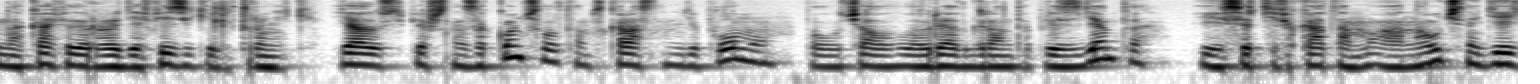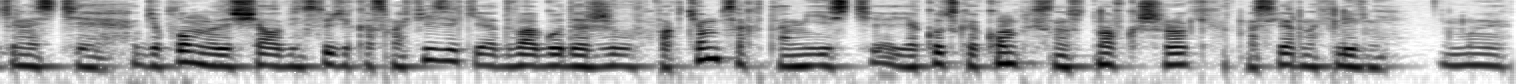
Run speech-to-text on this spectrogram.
на кафедру радиофизики и электроники. Я успешно закончил там с красным дипломом, получал лауреат гранта президента и сертификатом научной деятельности. Диплом защищал в Институте космофизики. Я два года жил в Актемцах. Там есть якутская комплексная установка широких атмосферных ливней. Мы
